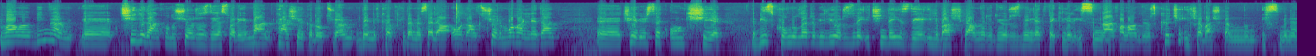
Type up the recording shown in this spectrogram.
Vallahi bilmiyorum. E, Çiğli'den konuşuyoruz diye sorayım. Ben Karşıyaka'da oturuyorum. Demirköprü'de mesela oradan şöyle mahalleden e, çevirsek 10 kişiyi biz konuları biliyoruz ve içindeyiz diye il başkanları diyoruz, milletvekilleri, isimler falan diyoruz. Kötü ilçe başkanının ismini.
